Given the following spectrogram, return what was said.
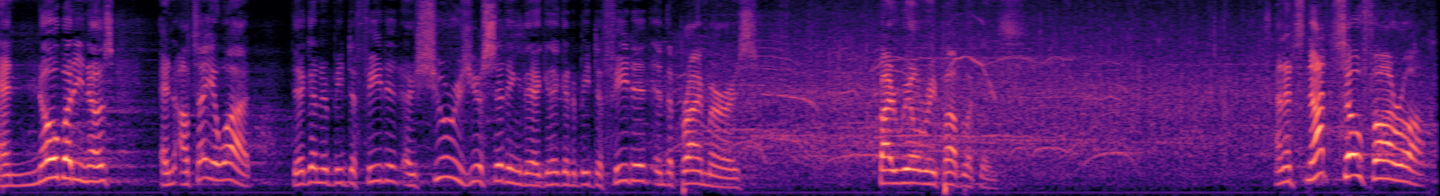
and nobody knows. And I'll tell you what, they're going to be defeated as sure as you're sitting there, they're going to be defeated in the primaries by real Republicans. And it's not so far off.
